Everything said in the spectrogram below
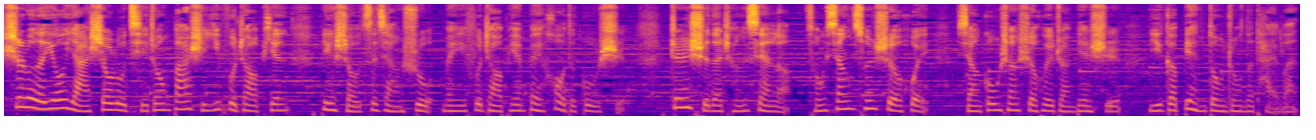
失落的优雅》收录其中八十一幅照片，并首次讲述每一幅照片背后的故事，真实的呈现了从乡村社会向工商社会转变时一个变动中的台湾。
